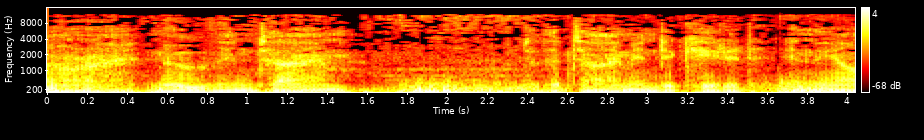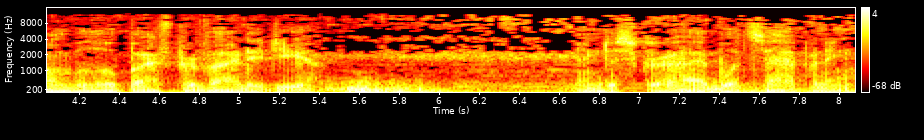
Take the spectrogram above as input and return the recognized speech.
All right, move in time to the time indicated in the envelope I've provided you. And describe what's happening.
